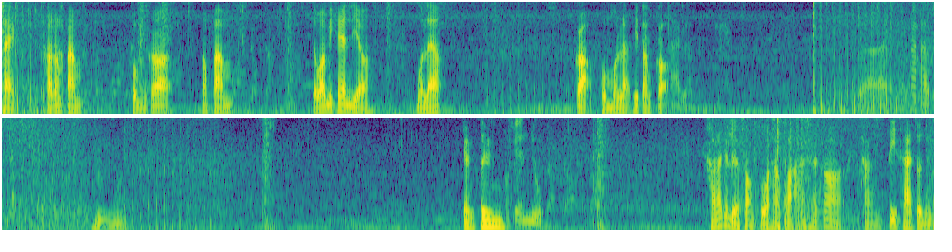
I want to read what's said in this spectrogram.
แตกเขาต้องปั๊ม ผมก็ต้องปั๊ม แต่ว่ามีแค่อันเดียว หมดแล้ว เกาะผมหมดแล้วที่ปั๊มเกาะตายไปแล้วเหลือห้าหืมยังตึง เขาเรียนอยู่เขาน่าจะเหลือสองตัวทางขวา แล้วก็ทางตีซ้ายตัวหนึ่ง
